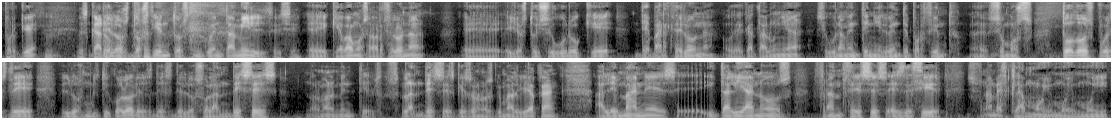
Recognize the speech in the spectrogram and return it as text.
porque de los 250.000 eh, que vamos a Barcelona, eh, yo estoy seguro que de Barcelona o de Cataluña seguramente ni el 20%. Eh, somos todos pues de los multicolores, desde los holandeses, normalmente los holandeses que son los que más viajan, alemanes, italianos, franceses, es decir, es una mezcla muy muy muy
